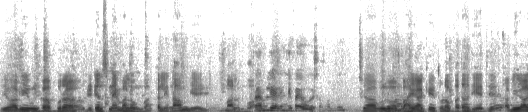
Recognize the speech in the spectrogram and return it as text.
जो अभी उनका पूरा डिटेल्स नहीं मालूम हुआ कल नाम ये मालूम हुआ। फैमिली आइडेंटिफाई हो गए सब क्या उन लोग भाई आके थोड़ा बता दिए थे अभी आ,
